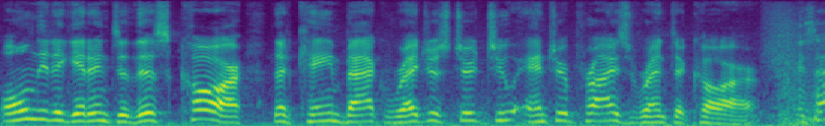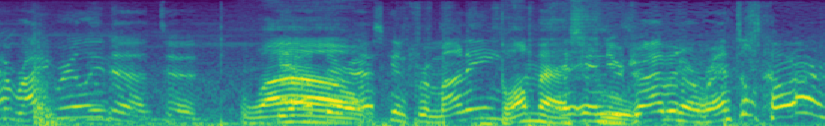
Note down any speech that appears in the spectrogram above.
only to get into this car that came back registered to Enterprise Rent a Car. Is that right, really? To, to Wow. Be out there asking for money? Bum-ass And, and you're driving a rental car?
